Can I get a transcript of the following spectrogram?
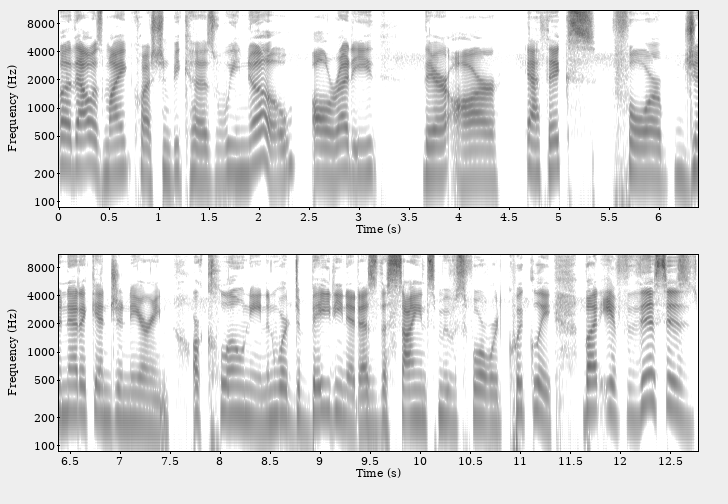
Uh, that was my question because we know already there are ethics for genetic engineering or cloning, and we're debating it as the science moves forward quickly. But if this is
